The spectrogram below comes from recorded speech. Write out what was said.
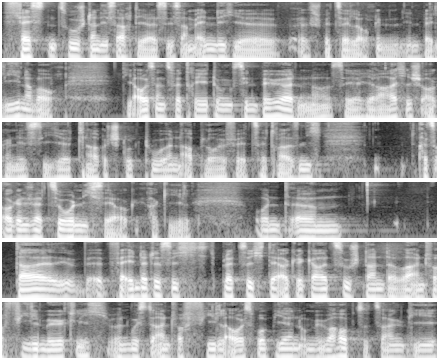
festen Zustand. Ich sagte ja, es ist am Ende hier, äh, speziell auch in, in Berlin, aber auch die Auslandsvertretungen sind Behörden, ne, sehr hierarchisch organisiert, klare Strukturen, Abläufe etc. Also nicht als Organisation nicht sehr agil. Und ähm, da äh, veränderte sich plötzlich der Aggregatzustand, da war einfach viel möglich. Man musste einfach viel ausprobieren, um überhaupt sozusagen die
